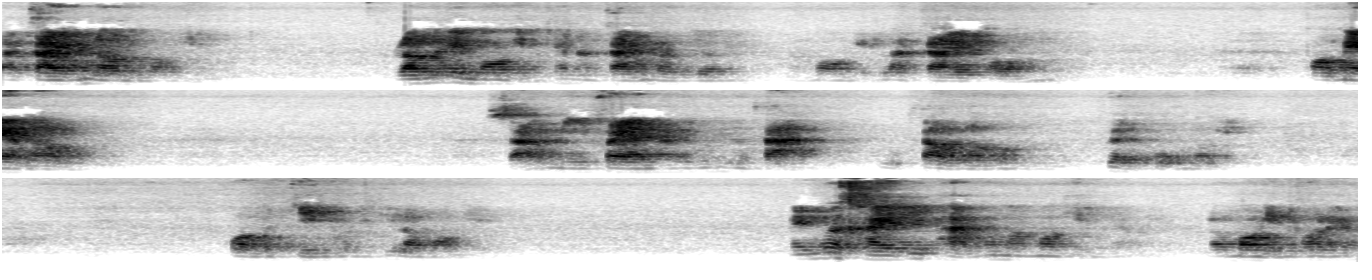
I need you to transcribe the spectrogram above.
ร่างกายของเราเนี่ยมอง เราไม่ได้มองเห็นแค่ร่างกายของเราเดียวมองเห็นร่างกายของพ่อแม่เราสามีแฟนอะไรต่างๆลูกเต้าเราเพื่อนฝูงเราเห็นความเป็นจริงคนที่เรามองเห็นในเมื่อใครที่ผ่านเข้ามามองเห็นแล้ว เรามองเห็นเขาแล้ว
